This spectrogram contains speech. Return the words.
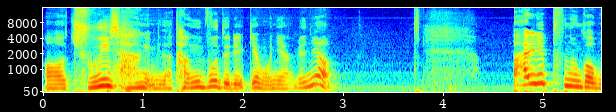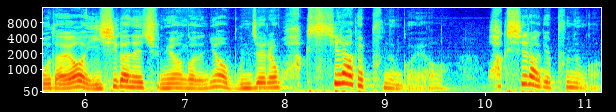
어, 주의사항입니다. 당부드릴 게 뭐냐면요. 빨리 푸는 것보다요. 이 시간에 중요한 거는요. 문제를 확실하게 푸는 거예요. 확실하게 푸는 거.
